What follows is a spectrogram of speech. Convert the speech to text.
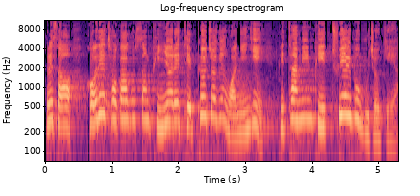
그래서 거대 저가구성 빈혈의 대표적인 원인이 비타민 B12 부족이에요.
